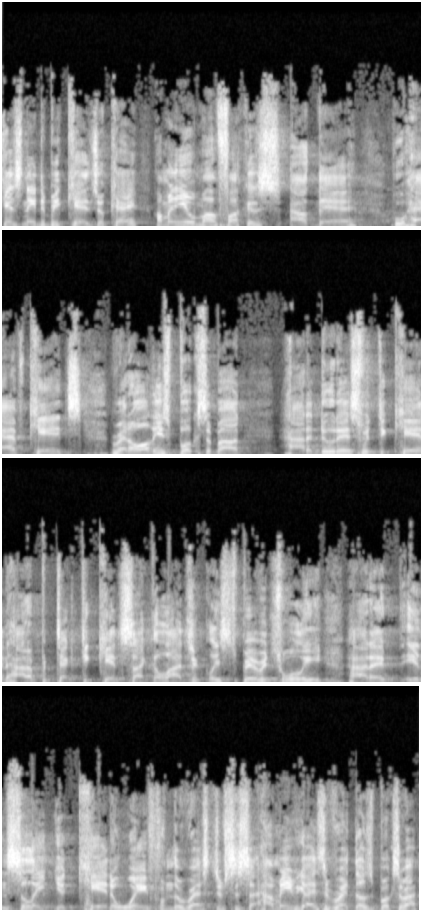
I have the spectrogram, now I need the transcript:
kids need to be kids, okay? How many of you motherfuckers out there who have kids read all these books about how to do this with your kid, how to protect your kid psychologically, spiritually, how to insulate your kid away from the rest of society. How many of you guys have read those books about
